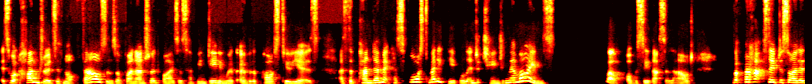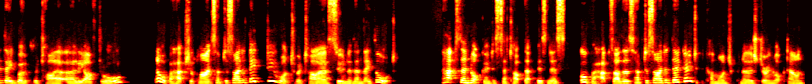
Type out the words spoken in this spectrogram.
It's what hundreds, if not thousands, of financial advisors have been dealing with over the past two years, as the pandemic has forced many people into changing their minds. Well, obviously, that's allowed, but perhaps they've decided they won't retire early after all. Or perhaps your clients have decided they do want to retire sooner than they thought. Perhaps they're not going to set up that business, or perhaps others have decided they're going to become entrepreneurs during lockdown.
